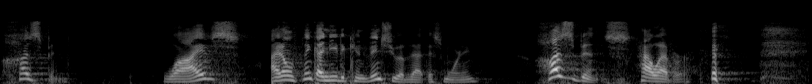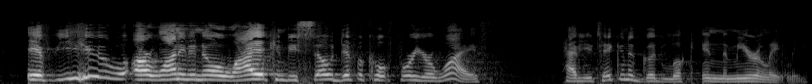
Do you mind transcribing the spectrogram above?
husband. Wives, I don't think I need to convince you of that this morning. Husbands, however, if you are wanting to know why it can be so difficult for your wife, have you taken a good look in the mirror lately?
